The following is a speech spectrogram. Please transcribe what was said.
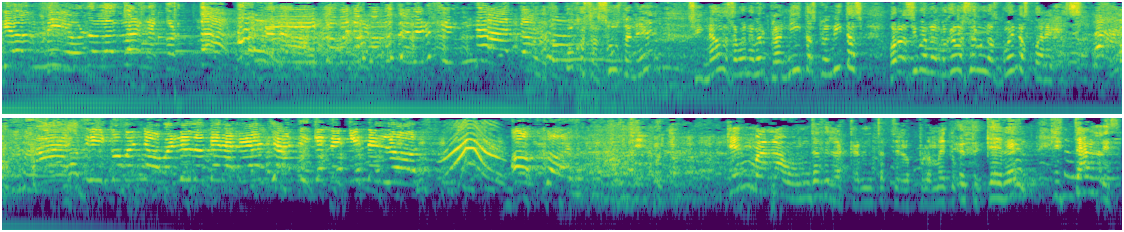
Dios mío, no las van a cortar. Ay, ¿cómo nos vamos a ver sin nada? Tampoco se asusten, ¿eh? Sin nada se van a ver planitas, planitas. Ahora sí van a lograr ser unas buenas parejas. Ay, sí, cómo no, boludo, que la lea chat y que te quiten los ojos. Oye, oye, qué mala onda de la canuta, te lo prometo. Querer quitarles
